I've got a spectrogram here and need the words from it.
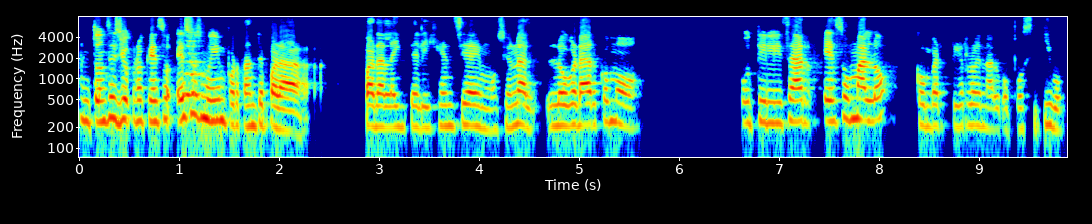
Entonces yo creo que eso, eso es muy importante para, para la inteligencia emocional, lograr como utilizar eso malo, convertirlo en algo positivo.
